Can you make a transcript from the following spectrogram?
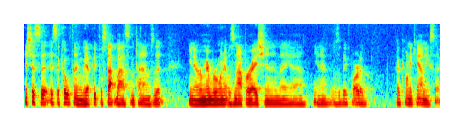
it's just a it's a cool thing. We have people stop by sometimes that you know remember when it was in operation, and they uh, you know it was a big part of Oconee County. So.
